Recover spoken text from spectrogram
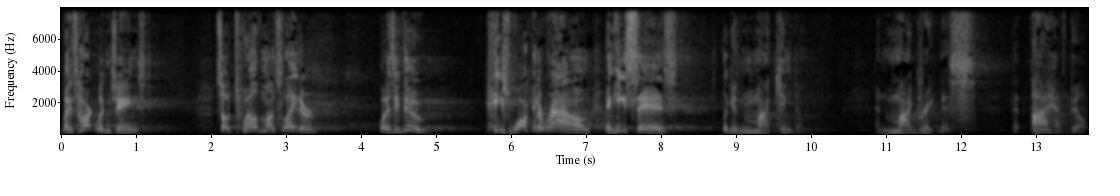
But his heart wasn't changed. So 12 months later, what does he do? He's walking around and he says, Look at my kingdom and my greatness that I have built.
